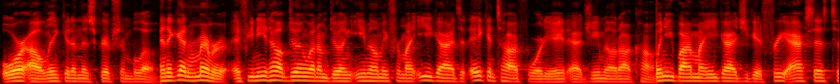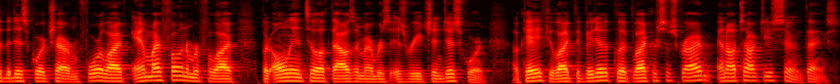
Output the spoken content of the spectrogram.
or I'll link it in the description below. And again, remember, if you need help doing what I'm doing, email me for my e-guides at akintodd48 at gmail.com. When you buy my e-guides, you get free access to the Discord chat room for life and my phone number for life, but only until a thousand members is reached in Discord. Okay, if you like the video, click like or subscribe, and I'll talk to you soon. Thanks.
